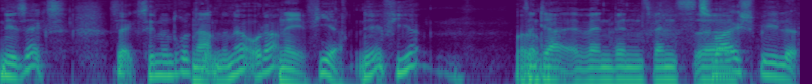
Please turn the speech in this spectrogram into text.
Nee, sechs. Sechs Hin- und Rückrunde, ne, oder? nee, vier. Nee, vier. Sind ja, wenn, wenn, wenn's, Zwei äh, Spiele.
